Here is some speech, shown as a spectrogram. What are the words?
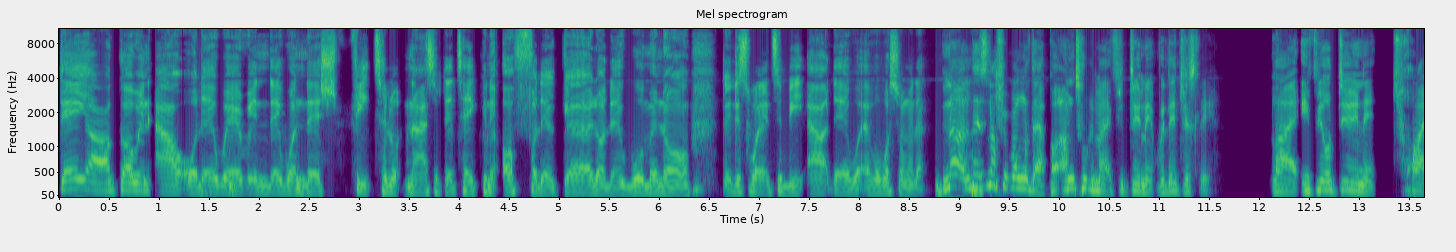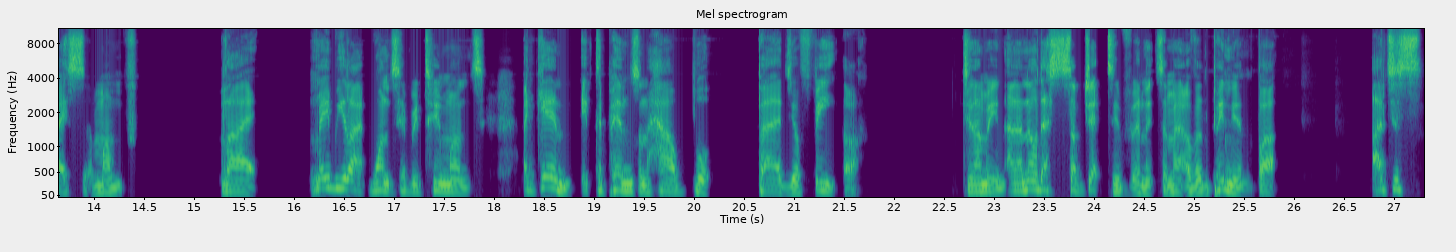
they are going out or they're wearing, they want their feet to look nice, if they're taking it off for their girl or their woman or they just want it to be out there, whatever, what's wrong with that? No, there's nothing wrong with that. But I'm talking about if you're doing it religiously. Like if you're doing it twice a month, like maybe like once every two months. Again, it depends on how bad your feet are. Do you know what I mean? And I know that's subjective and it's a matter of opinion, but I just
